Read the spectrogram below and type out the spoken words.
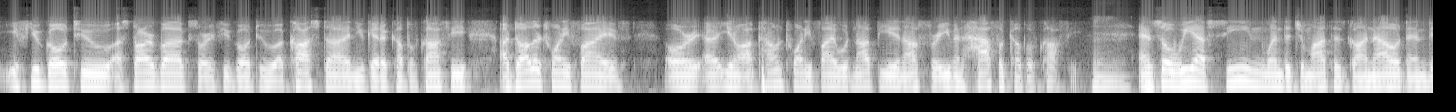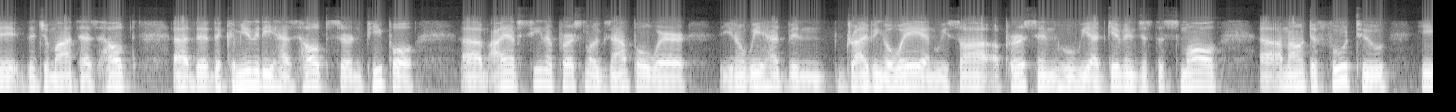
if you go to a Starbucks or if you go to a Costa and you get a cup of coffee, a dollar twenty-five or uh, you know a pound 25 would not be enough for even half a cup of coffee mm. and so we have seen when the jamaat has gone out and the, the jamaat has helped uh, the, the community has helped certain people um, i have seen a personal example where you know we had been driving away and we saw a person who we had given just a small uh, amount of food to he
